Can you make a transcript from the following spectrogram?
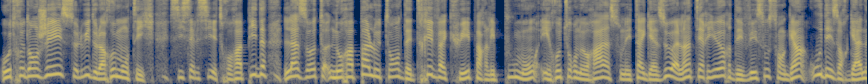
Autre danger, celui de la remontée. Si celle-ci est trop rapide, l'azote n'aura pas le temps d'être évacué par les poumons et retournera à son état gazeux à l'intérieur des vaisseaux sanguins ou des organes,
